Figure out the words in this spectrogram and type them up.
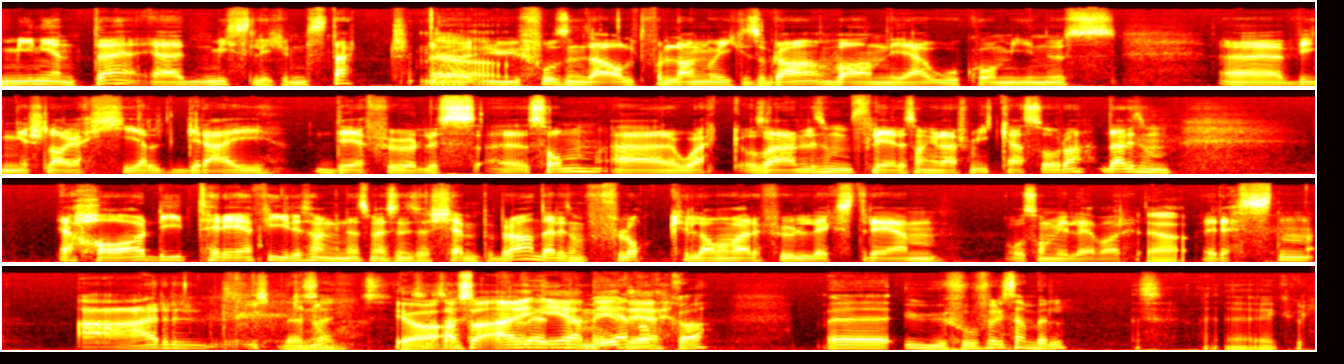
Min jente, jeg misliker den sterkt. Ja. Uh, Ufo syns jeg er altfor lang og ikke så bra. Vanlig er OK minus. Eh, vingeslag er helt grei. Det føles uh, som er wack. Og så er det liksom flere sanger der som ikke er så bra. Det er liksom Jeg har de tre-fire sangene som jeg syns er kjempebra. Det er liksom Flokk, La meg være full, Ekstrem og Som vi lever. Ja, Resten er ikke Det er noe. ja altså, jeg er enig i de det. noe. Uh, Ufo, for eksempel. Eh, kul.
